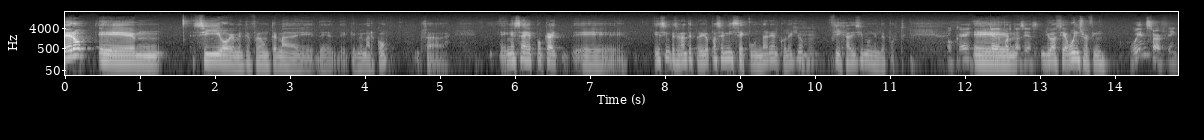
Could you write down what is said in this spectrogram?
Pero eh, sí, obviamente fue un tema de, de- de que me marcó. O sea, en esa época eh, es impresionante, pero yo pasé mi secundaria al colegio fijadísimo en el deporte. Ok. Eh, ¿Qué deporte hacías? Yo hacía windsurfing. Windsurfing.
